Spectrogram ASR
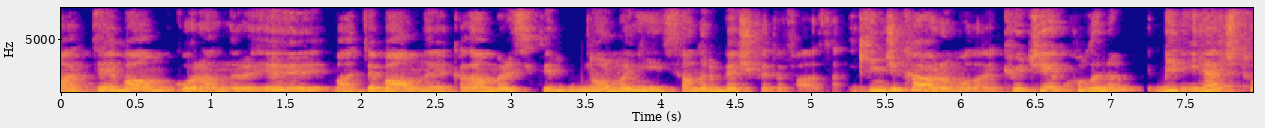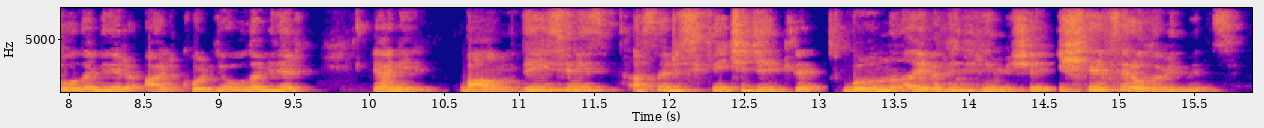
Maddeye bağımlılık oranları, e, madde bağımlılığa yakalanma riskleri normal insanların 5 katı fazla. İkinci kavram olan kötüye kullanım bir ilaçta olabilir, alkolde olabilir. Yani bağımlı değilsiniz. Aslında riskli içicilikle bağımlılığı ayıran en önemli şey işlevsel olabilmeniz.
